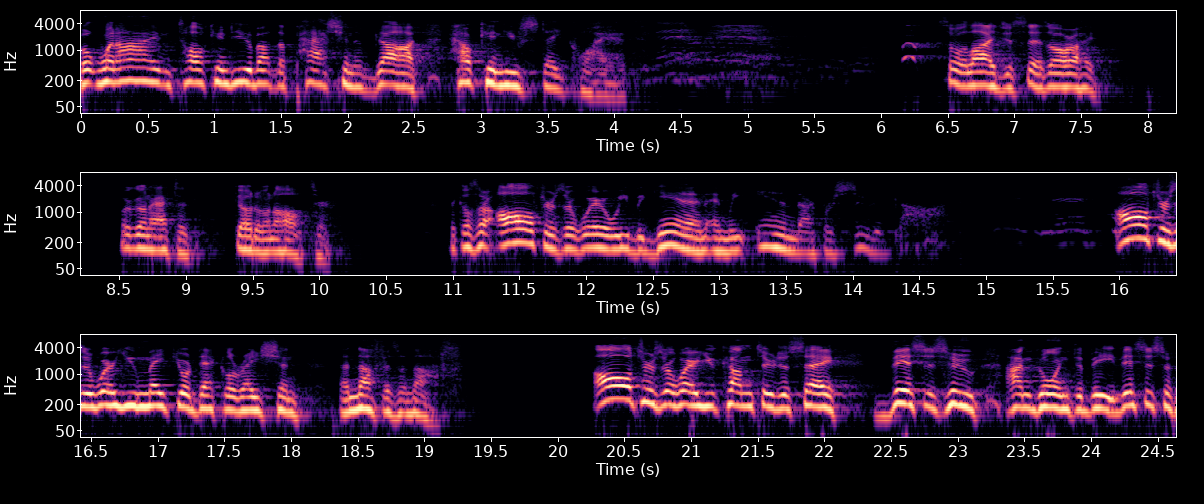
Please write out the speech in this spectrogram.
But when I'm talking to you about the passion of God, how can you stay quiet? Amen. So Elijah says, All right, we're going to have to go to an altar. Because our altars are where we begin and we end our pursuit of God. Amen. Altars are where you make your declaration, enough is enough. Altars are where you come to to say, this is who I'm going to be. This is, who,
